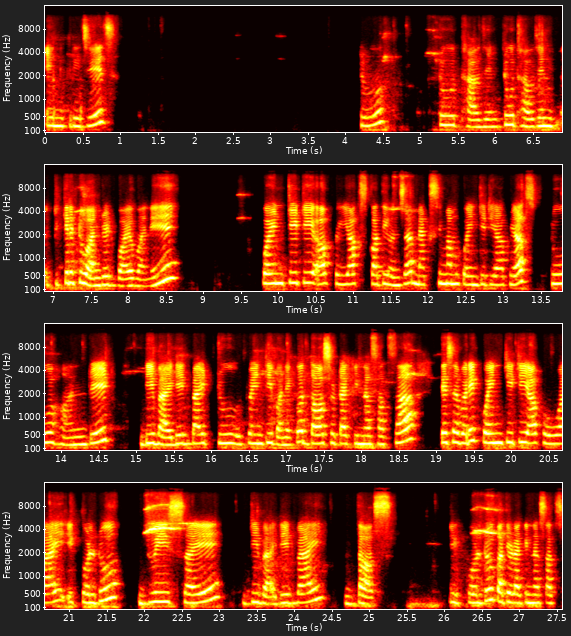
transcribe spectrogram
increases to 2000 2000 के अरे 200 भयो भने क्वान्टिटी अफ यक्स कति हुन्छ? Maximum quantity of X 200 divided by to twenty भनेको दसवटा किन्न सक्छ। त्यसै गरी quantity of Y equal to दुई सय डिभाइडेड बाई दस इक्वल टु कतिवटा किन्न सक्छ?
